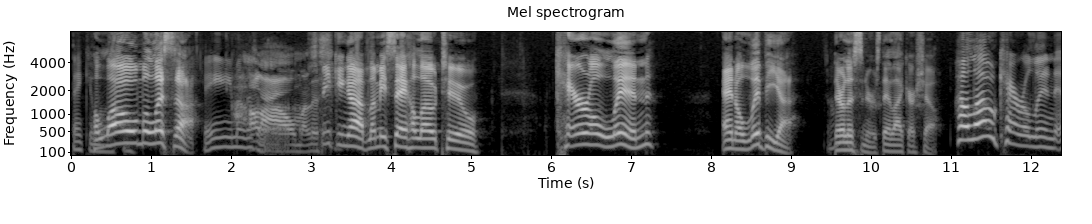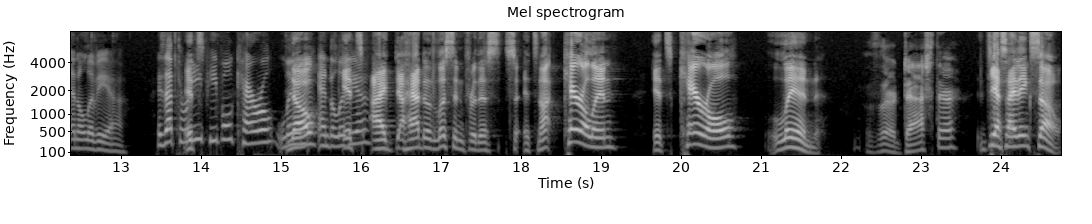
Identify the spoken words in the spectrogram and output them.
Thank you, Hello, Melissa. Hey, Melissa. Hello, Melissa. Speaking of, let me say hello to Carol Lynn and Olivia. They're Oh. listeners. They like our show. Hello, Carolyn and Olivia. Is that three It's- people? Carol, Lynn, no, and Olivia. It's I, I had to listen for this. It's- It's not Carolyn. It's Carol Lynn. Is there a dash there? Yes, I think so.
